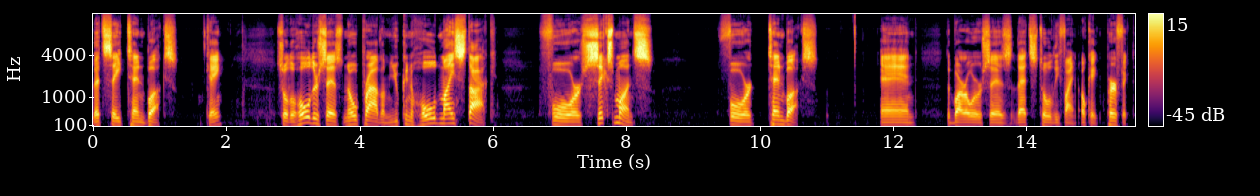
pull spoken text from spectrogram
Let's say 10 bucks. Okay? So the holder says, "No problem. You can hold my stock for 6 months for 10 bucks." And the borrower says, "That's totally fine." Okay, perfect.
